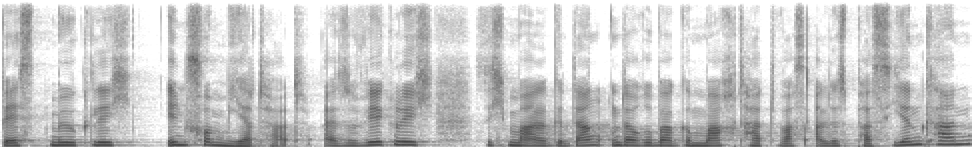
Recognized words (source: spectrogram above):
bestmöglich informiert hat. Also wirklich sich mal Gedanken darüber gemacht hat, was alles passieren kann.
